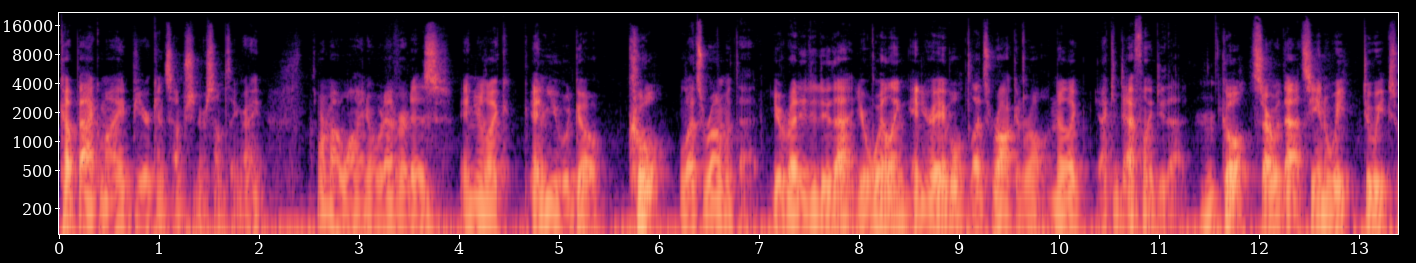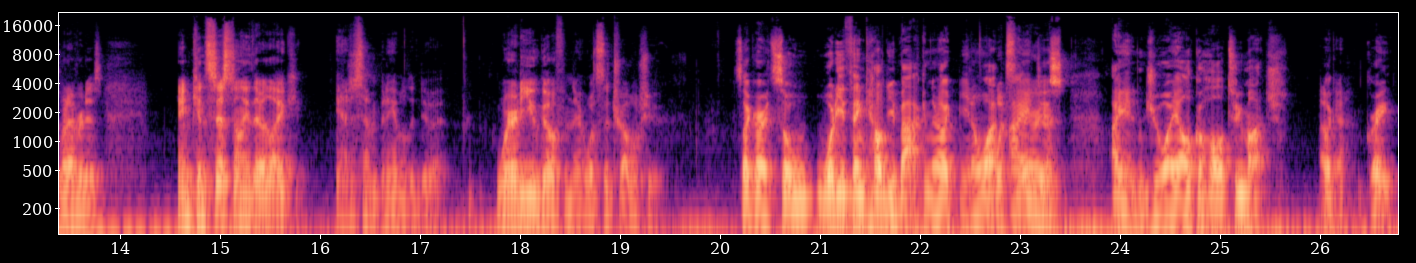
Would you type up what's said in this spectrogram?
cut back my beer consumption or something, right? Or my wine or whatever it is. Mm. And you're like, and you would go, cool, let's run with that. You're ready to do that. You're willing and you're able. Let's rock and roll. And they're like, I can definitely do that. Mm-hmm. Cool. Start with that. See you in a week, two weeks, whatever it is. And consistently, they're like, yeah, I just haven't been able to do it. Where do you go from there? What's the troubleshoot? It's like, all right, so what do you think held you back? And they're like, you know what? What's the I barrier? just I enjoy alcohol too much. Like, Okay. great.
